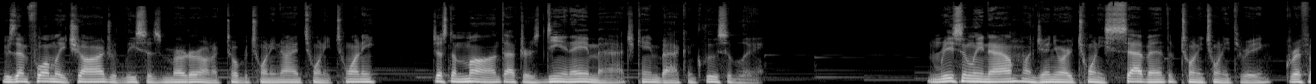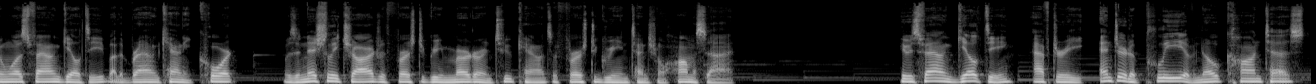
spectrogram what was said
he was then formally charged with Lisa's murder on October 29, 2020, just a month after his DNA match came back conclusively. Recently now, on January 27th of 2023, Griffin was found guilty by the Brown County Court, was initially charged with first-degree murder and two counts of first-degree intentional homicide. He was found guilty after he entered a plea of no contest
